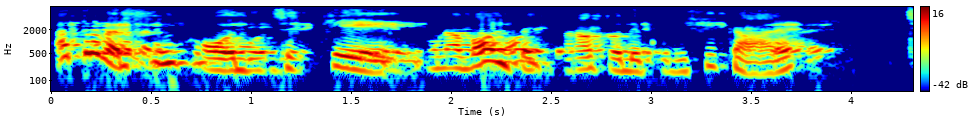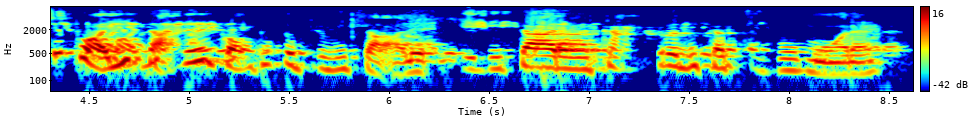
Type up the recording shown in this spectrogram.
attraverso un codice che, una volta imparato a decodificare, ci può aiutare nel compito più vitale, evitare un cancro di cattivo umore.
